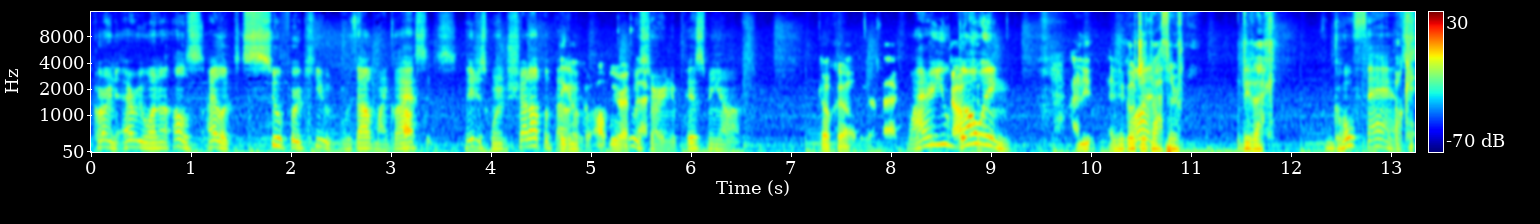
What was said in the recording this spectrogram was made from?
According to everyone else, I looked super cute without my oh. glasses. They just wouldn't shut up about Hey, it. I'll be right It was back. starting to piss me off. Goku, I'll be right back. Why are you Goku. going? I need, I need to go to the bathroom. I'll be back. Go fast. Okay.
